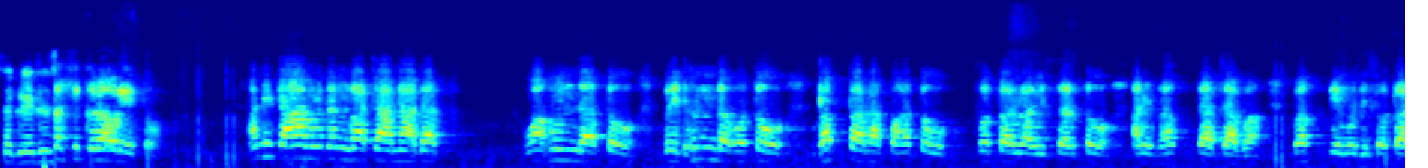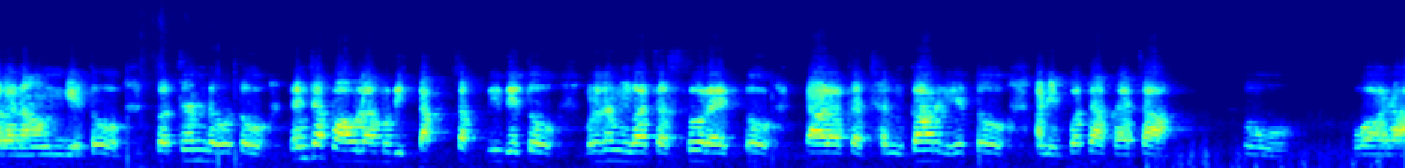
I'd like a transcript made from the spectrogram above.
सगळेजण शिखरावर येतो. आणि त्या मृदंगाच्या नादात वाहून जातो. बेधुंद होतो. भक्ताला पाहतो. स्वतःला विसरतो. आणि भक्ताच्या भक्तीमध्ये स्वतःला नाहून घेतो. स्वच्छंद होतो. त्यांच्या पावलामध्ये शक्ती देतो. मृदंगाचा स्वर ऐकतो. टाळाचा छनकार घेतो. आणि पताकाचा तो वारा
